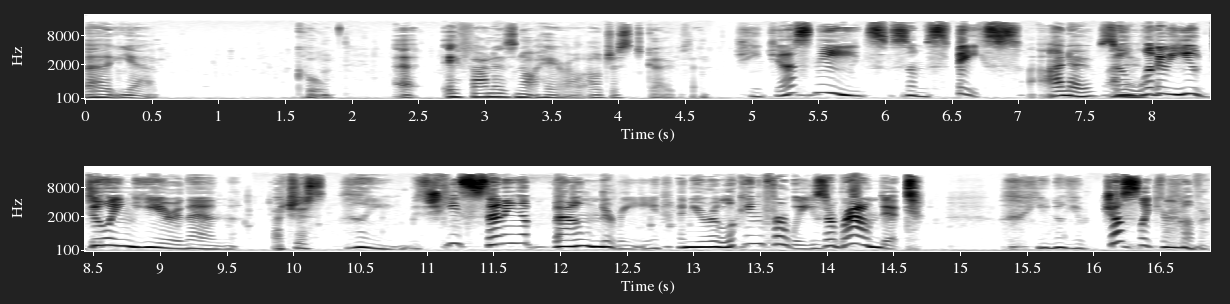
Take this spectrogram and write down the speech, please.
Uh, yeah. Cool. Uh, if Anna's not here, I'll, I'll just go then. She just needs some space. I know. I So know. what are you doing here then? I just. She's setting a boundary, and you're looking for ways around it. You know, you're just like your mother.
